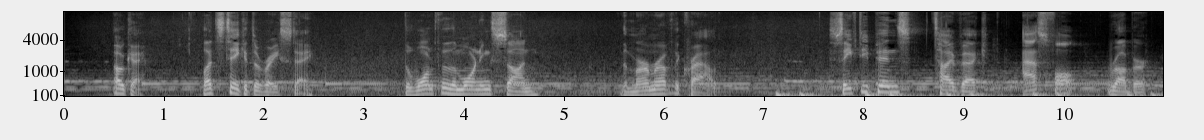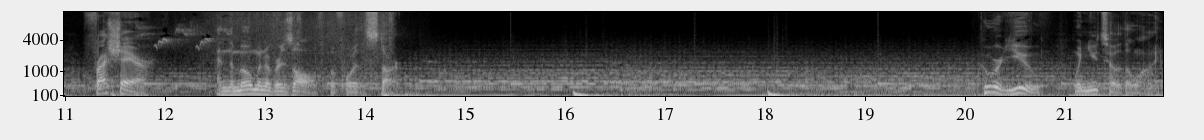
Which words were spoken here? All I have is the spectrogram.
Okay, let's take it to race day. The warmth of the morning sun, the murmur of the crowd. Safety pins, Tyvek, asphalt, rubber, fresh air, and the moment of resolve before the start. Who are you when you toe the line?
